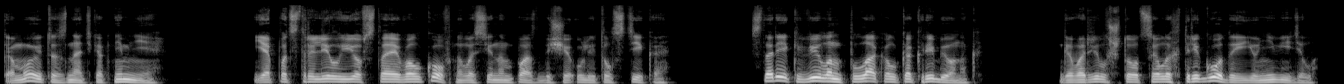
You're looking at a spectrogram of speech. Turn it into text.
Кому это знать, как не мне? Я подстрелил ее в стае волков на лосином пастбище у Литл Стика. Старик Виллан плакал, как ребенок. Говорил, что целых три года ее не видел.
